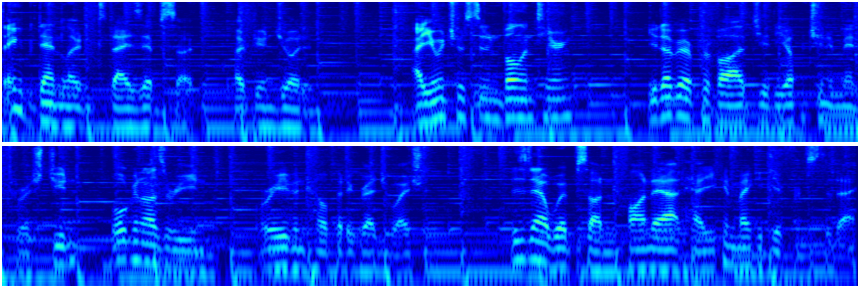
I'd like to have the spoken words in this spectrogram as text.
Thank you for downloading today's episode. Hope you enjoyed it. Are you interested in volunteering? UWA provides you the opportunity to mentor a student, organise a reunion, or even help at a graduation. Visit our website and find out how you can make a difference today.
